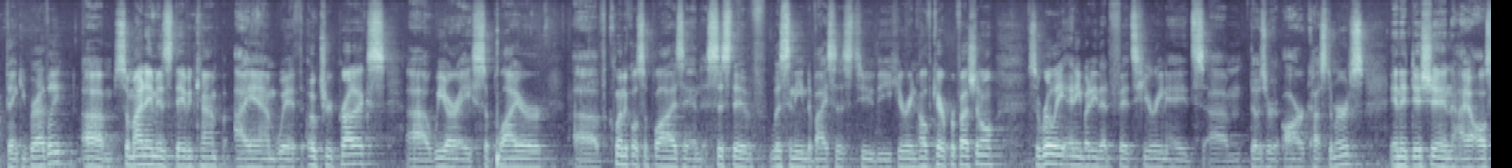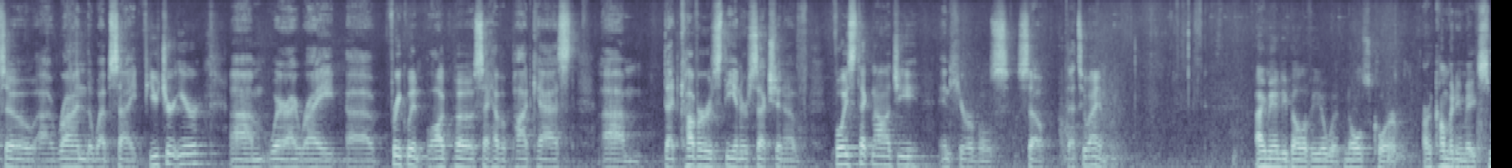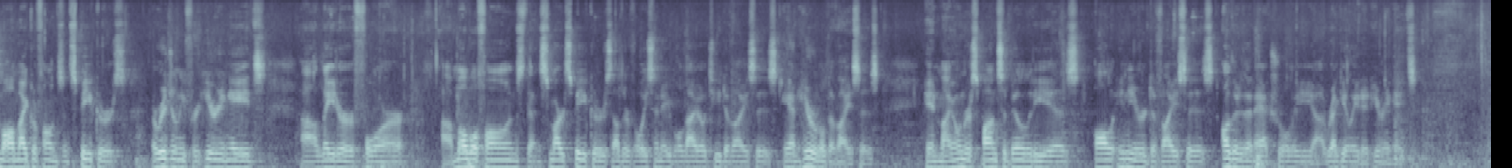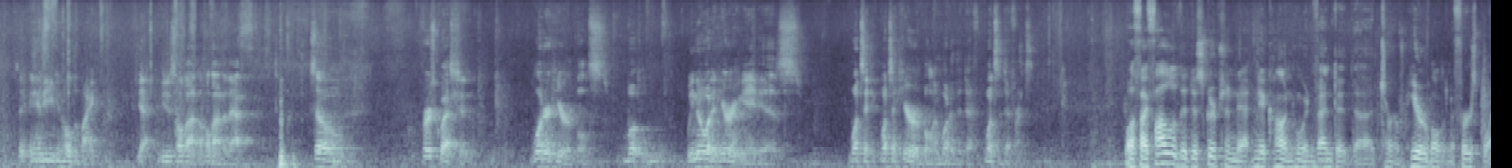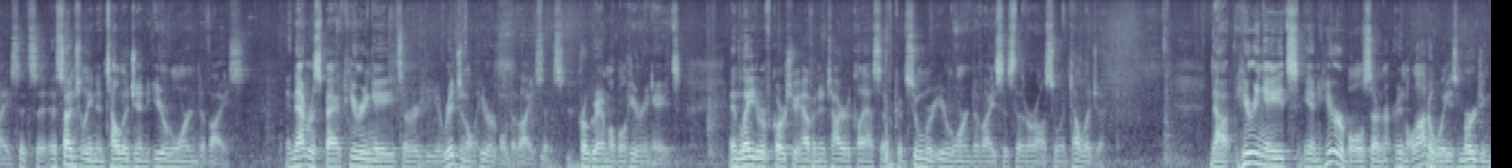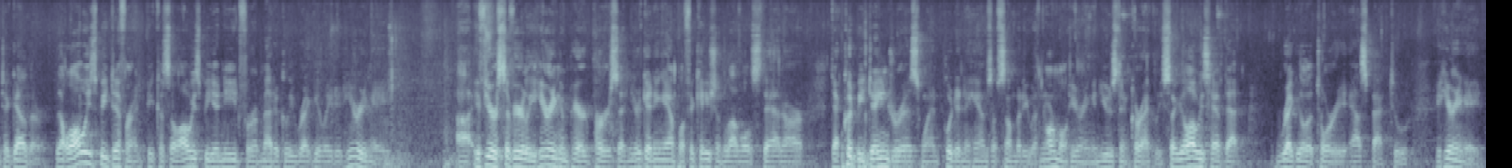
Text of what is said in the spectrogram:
Thank you, Bradley. Um, so my name is David Kemp. I am with Oak Tree Products. Uh, we are a supplier of clinical supplies and assistive listening devices to the hearing healthcare professional. So really, anybody that fits hearing aids, um, those are our customers. In addition, I also uh, run the website Future Ear, um, where I write uh, frequent blog posts. I have a podcast um, that covers the intersection of voice technology and hearables. So that's who I am. I'm Andy Bellavia with Knowles Corp. Our company makes small microphones and speakers, originally for hearing aids, uh, later for uh, mobile phones, then smart speakers, other voice-enabled IoT devices, and hearable devices. And my own responsibility is all in-ear devices other than actually uh, regulated hearing aids. So Andy, you can hold the mic. Yeah, you just hold on, hold on to that. So, first question, what are hearables? What, we know what a hearing aid is. What's a, what's a hearable and what are the what's the difference? Well, if I follow the description that Nick Hunn, who invented the term hearable in the first place, it's essentially an intelligent ear-worn device. In that respect, hearing aids are the original hearable devices, programmable hearing aids. And later, of course, you have an entire class of consumer ear-worn devices that are also intelligent. Now, hearing aids and hearables are in a lot of ways merging together. They'll always be different because there'll always be a need for a medically regulated hearing aid. Uh, if you're a severely hearing impaired person, you're getting amplification levels that are that could be dangerous when put in the hands of somebody with normal hearing and used incorrectly. So you'll always have that regulatory aspect to a hearing aid.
